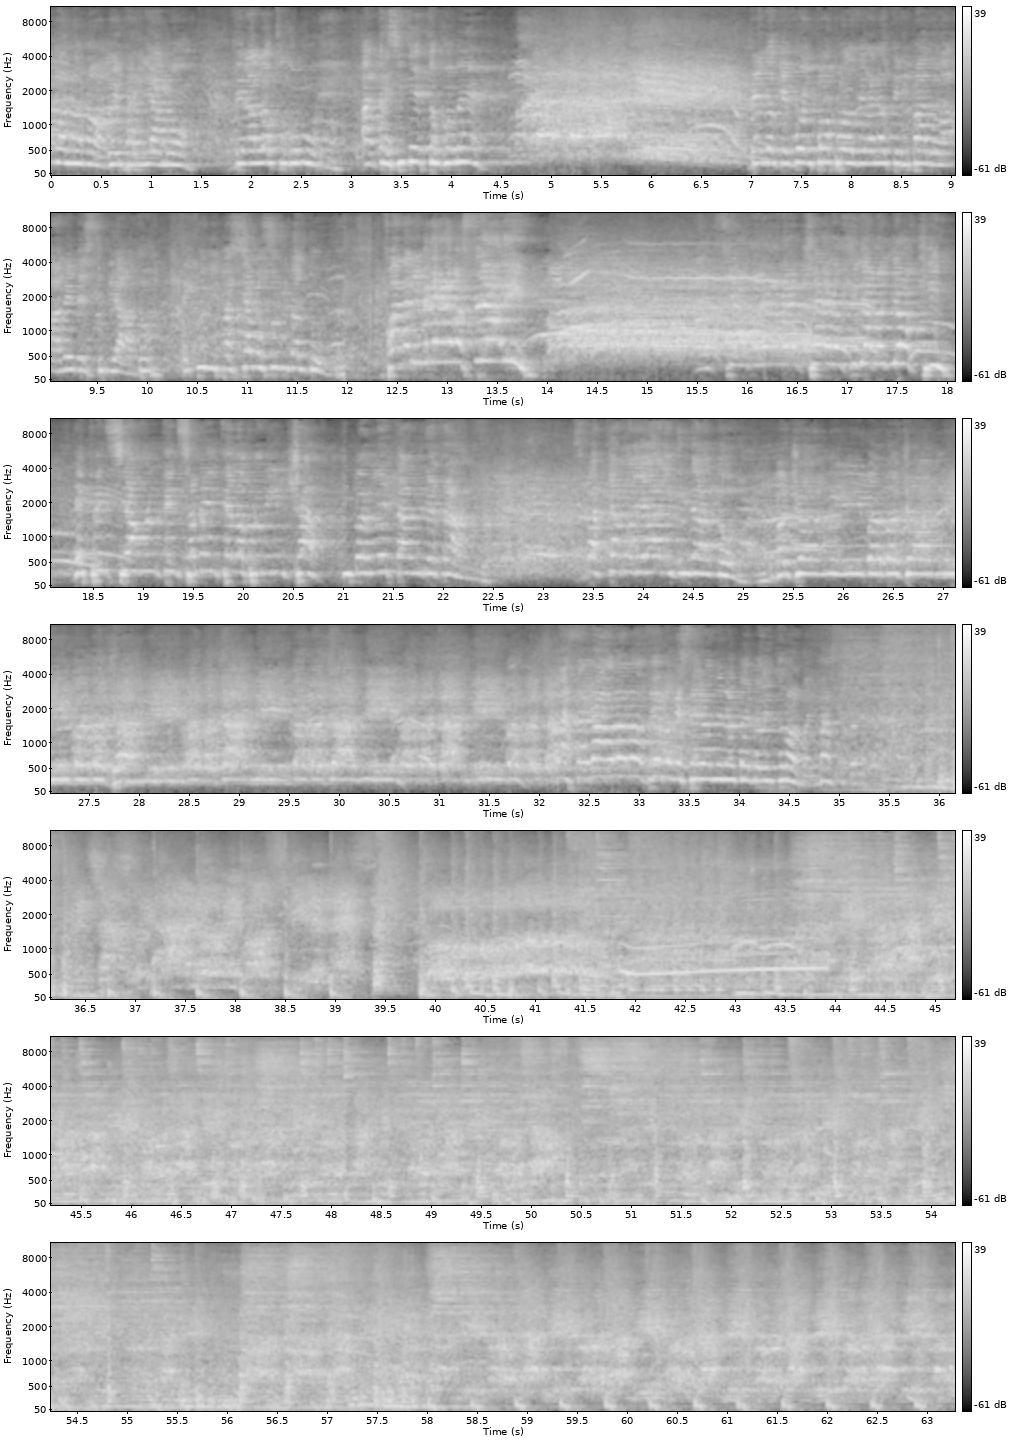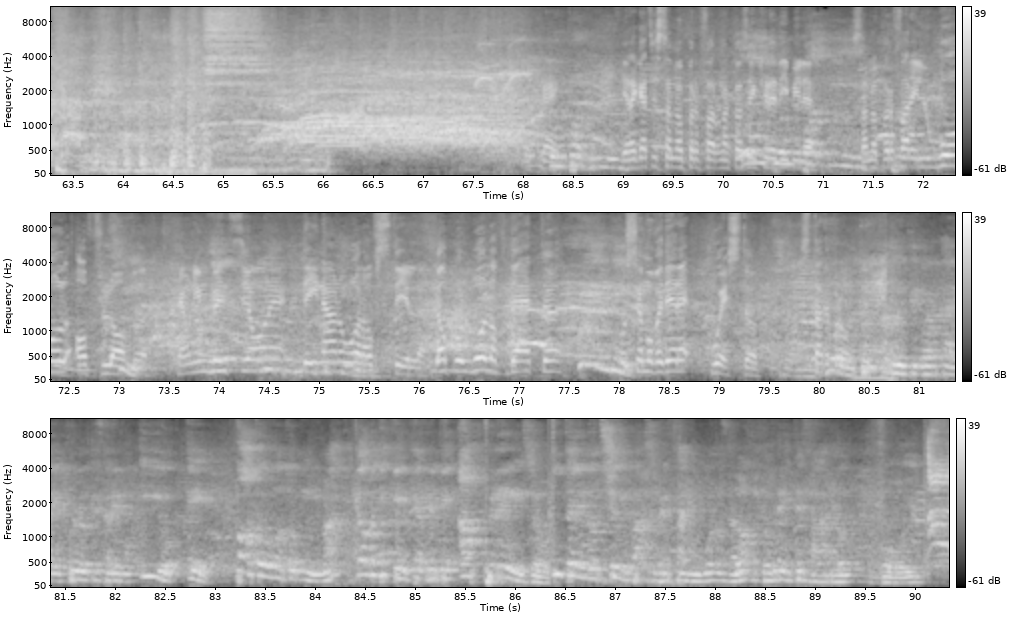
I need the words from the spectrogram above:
No, no, no, no, noi parliamo dell'allotto comune, altresì detto come... Vedo che voi, popolo della notte di Padova, avete studiato e quindi passiamo subito al dunque. Fatemi vedere le vostre ali! Alziamo le al cielo, chiudiamo gli occhi e pensiamo intensamente alla provincia di Barletta Andrea Trani. Spacchiamo le ali gridando Barbagianni, Barbagianni, Barbagianni, Barbagianni, Barbagianni, Barbagianni, Barbagianni. Basta, no, no, no, fermo che stai arrivando in albergo, ho detto no, basta. Stanno per fare una cosa incredibile. Stanno per fare il Wall of Love, che è un'invenzione dei Nano War of Steel. Dopo il Wall of Death possiamo vedere questo. State pronti? Dovete guardare quello che faremo io e Poto Vuoto Mima, dopodiché che avrete appreso tutte le nozioni base per fare il Wall of Love, dovrete farlo voi.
